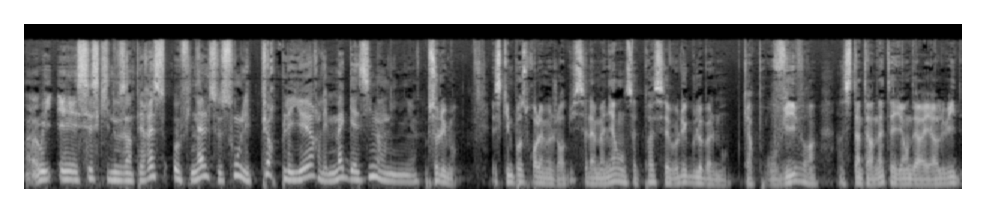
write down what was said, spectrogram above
Euh, oui, et c'est ce qui nous intéresse. Au final, ce sont les pure players, les magazines en ligne. Absolument. Et ce qui me pose problème aujourd'hui, c'est la manière dont cette presse évolue globalement. Car pour vivre, un site internet ayant derrière lui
